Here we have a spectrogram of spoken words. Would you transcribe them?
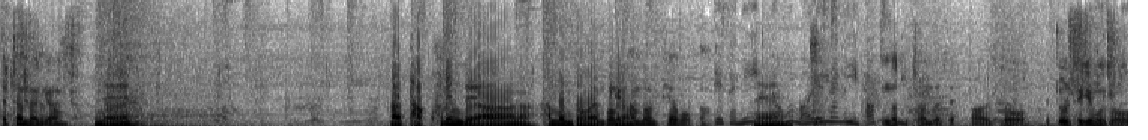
패턴 변경. 네. 아, 다 쿨인데, 아, 나 한 번 더 한 번, 갈게요. 한 번 피하고 가. 대상이 네. 너무 멀리 있습니다. 존나 쫓아온다, 쟤. 아, 무서워. 쫄 되게 무서워.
